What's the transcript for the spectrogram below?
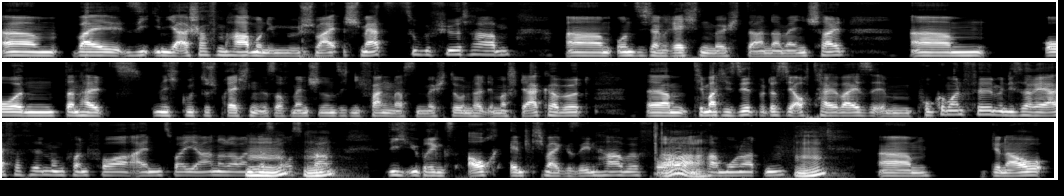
ähm, weil sie ihn ja erschaffen haben und ihm Schme Schmerz zugeführt haben ähm, und sich dann rächen möchte an der Menschheit. Ähm, und dann halt nicht gut zu sprechen ist auf Menschen und sich nicht fangen lassen möchte und halt immer stärker wird. Ähm, thematisiert wird das ja auch teilweise im Pokémon-Film, in dieser Realverfilmung von vor ein, zwei Jahren oder wann das Mhm, rauskam, die ich übrigens auch endlich mal gesehen habe vor Ah. ein paar Monaten. Mhm. Ähm, genau,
